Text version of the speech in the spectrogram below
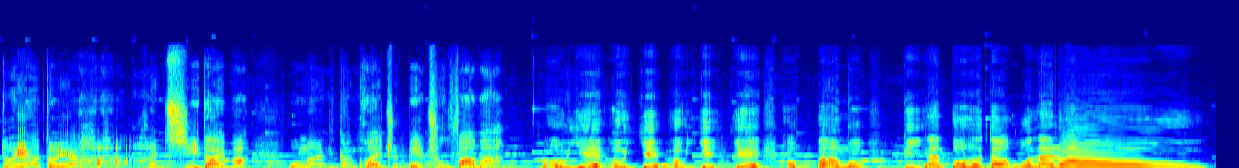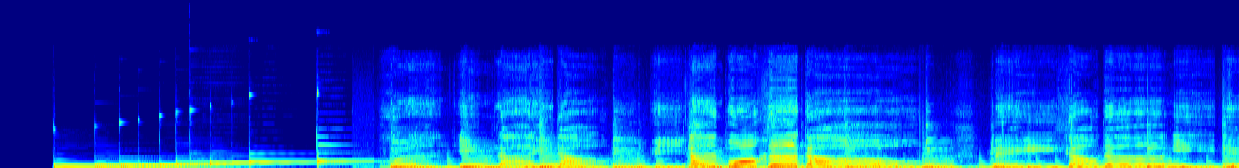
对呀，对呀，哈哈，很期待吧？我们赶快准备出发吧！哦耶，哦耶，哦耶耶，好棒哦！彼岸薄荷岛，我来喽！欢迎来到彼岸薄荷岛。美好的一天，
